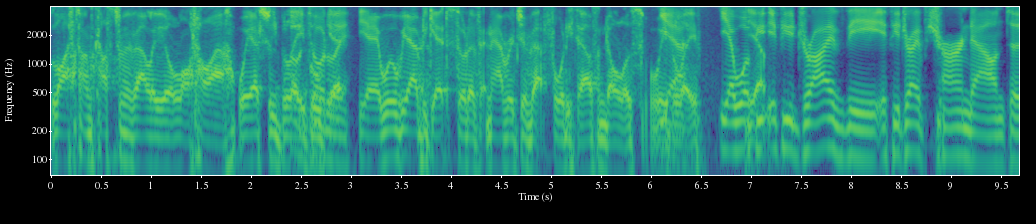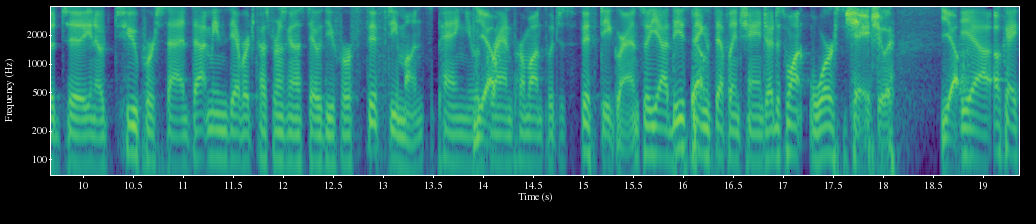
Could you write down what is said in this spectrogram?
lifetime customer value a lot higher. We actually believe we'll Oh, totally. get, yeah, we'll be able to get sort of an average of about $40,000, we yeah. believe. Yeah. Well, if, you, if you drive the if you drive churn down to, to you know two percent, that means the average customer is going to stay with you for fifty months, paying you a Yep. grand per month, which is fifty grand. So yeah, these things definitely change. I just want worst case. Yeah. Yeah. Okay.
